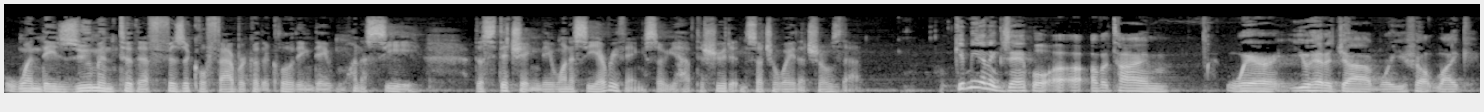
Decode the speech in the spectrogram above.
when they zoom into the physical fabric of the clothing, they want to see the stitching, they want to see everything. So you have to shoot it in such a way that shows that. Give me an example uh, uh, of a time where you had a job where you felt like,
